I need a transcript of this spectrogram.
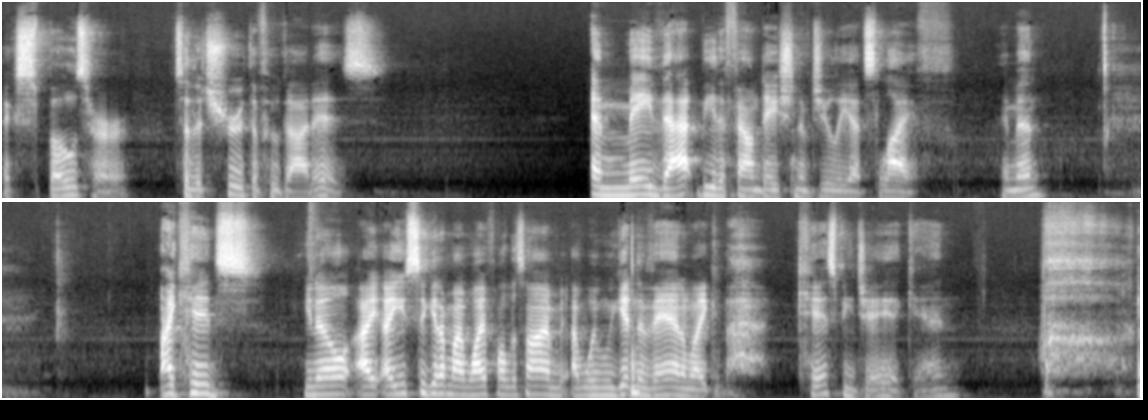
expose her to the truth of who God is. And may that be the foundation of Juliet's life. Amen. My kids, you know, I, I used to get on my wife all the time. When we get in the van, I'm like, ah, KSBJ again.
